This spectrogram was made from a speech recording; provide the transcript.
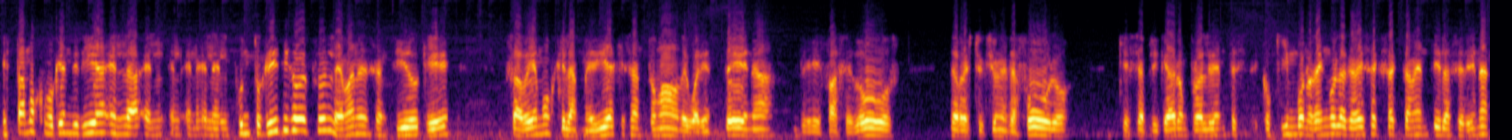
Estamos, como quien diría, en, la, en el punto crítico del problema, en el sentido que sabemos que las medidas que se han tomado de cuarentena, de fase 2, de restricciones de aforo, que se aplicaron probablemente, Coquimbo no tengo la cabeza exactamente y La Serena,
